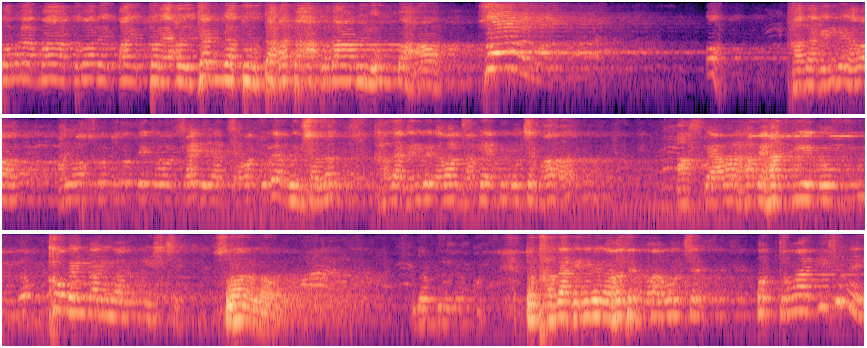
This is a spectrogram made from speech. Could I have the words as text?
তোমরা মা তোমাদের পায়ের তলায় আল জান্নাতু তাহাতা আকদামিল উম্মাহাত সুবহানাল্লাহ। ও খাজা গরিবে নামাজ আমি ওয়াজ করতে একটু সাইডে যাচ্ছি আমার চলে আসব ইনশাআল্লাহ। খাজা গরিবে নামাজ মাকে একদিন বলছে মা আজকে আমার হাতে হাত দিয়ে নব্বই লক্ষ বেঙ্গালি মানুষ এসছে। তো দিবে না হতে মা বলছে ও তোমার কিছু নেই?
